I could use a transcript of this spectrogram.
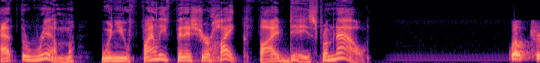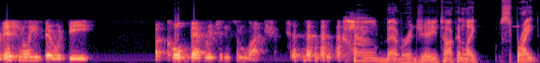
at the rim when you finally finish your hike five days from now? Well, traditionally, there would be a cold beverage and some lunch. cold beverage. Are you talking like Sprite?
